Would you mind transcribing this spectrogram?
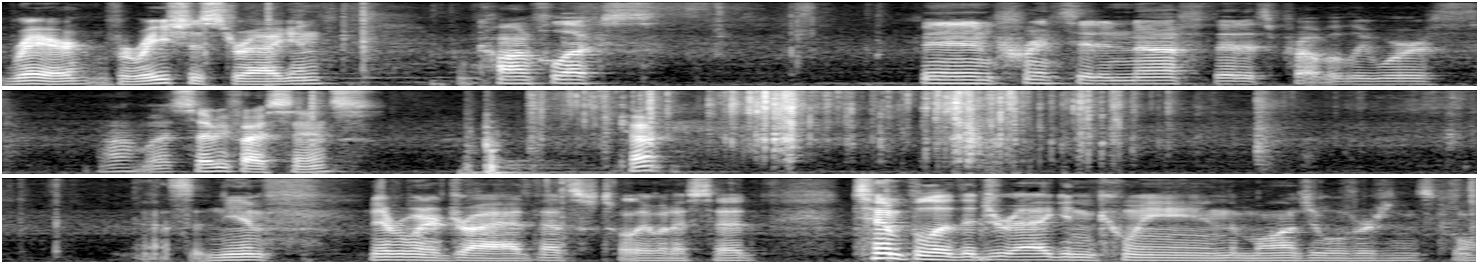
rare Voracious Dragon from Conflux. Been printed enough that it's probably worth not much, 75 cents. Okay. That's a nymph. Neverwinter Dryad. That's totally what I said. Temple of the Dragon Queen. The module version. That's cool.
